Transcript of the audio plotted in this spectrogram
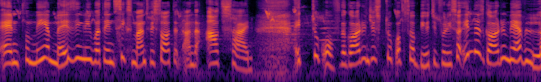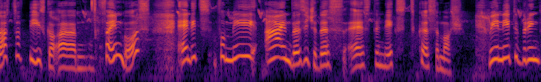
And for me, amazingly, within six months, we started on the outside. It took off. The garden just took off so beautifully. So in this garden, we have lots of peace, um, fynbos. And it's, for me, I envisage this as the next Kirstenbosch. We need to bring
